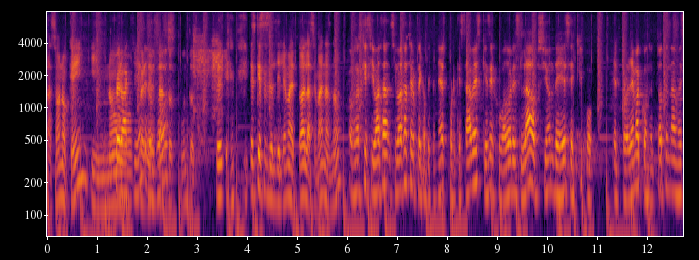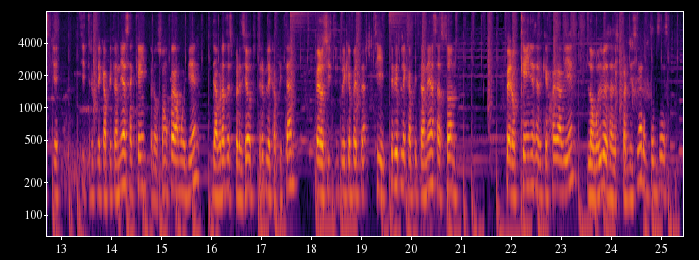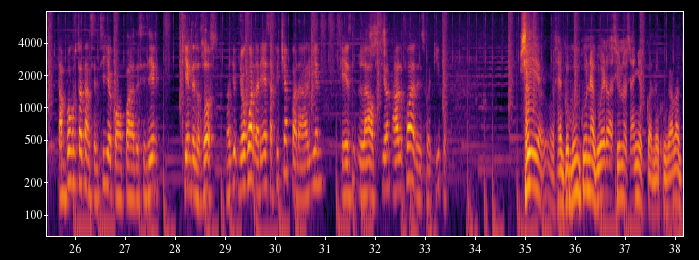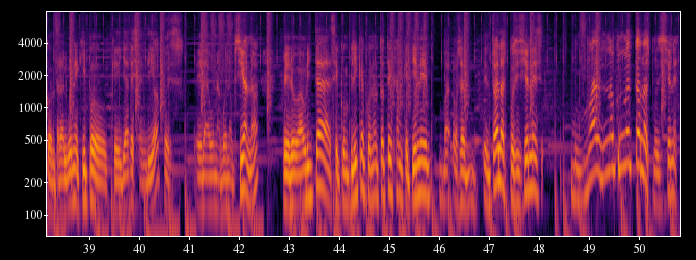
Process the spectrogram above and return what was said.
a, Son o Kane y no perder tantos puntos. Es que ese es el dilema de todas las semanas, ¿no? O sea, es que si vas a, si vas a triple capitanear porque sabes que ese jugador es la opción de ese equipo. El problema con el Tottenham es que si triple capitaneas a Kane, pero Son juega muy bien, te habrás desperdiciado tu triple capitán. Pero si triple, si triple capitaneas a Son, pero Kane es el que juega bien, lo vuelves a desperdiciar. Entonces, tampoco está tan sencillo como para decidir quién de los dos. Yo, guardaría esa ficha para alguien que es la opción alfa de su equipo. Sí, o sea, como un Kun Agüero hace unos años cuando jugaba contra algún equipo que ya descendió, pues era una buena opción, ¿no? Pero ahorita se complica con un Tottenham que tiene, o sea, en todas las posiciones, no, no en todas las posiciones,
